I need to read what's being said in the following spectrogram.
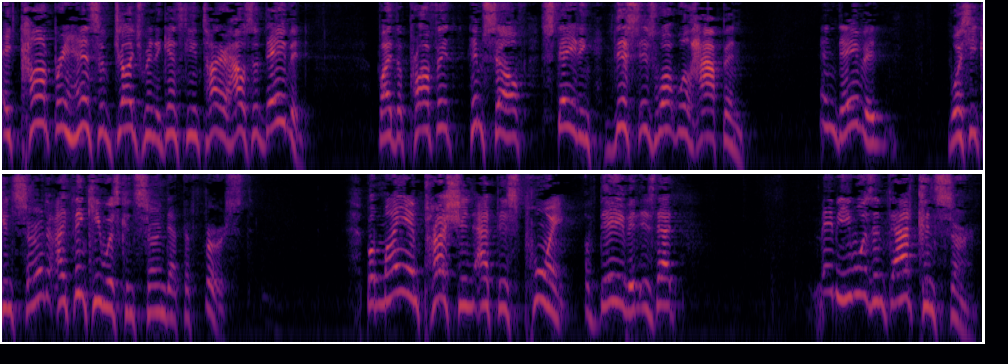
a comprehensive judgment against the entire house of David by the prophet himself stating this is what will happen. And David, was he concerned? I think he was concerned at the first. But my impression at this point of David is that maybe he wasn't that concerned.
